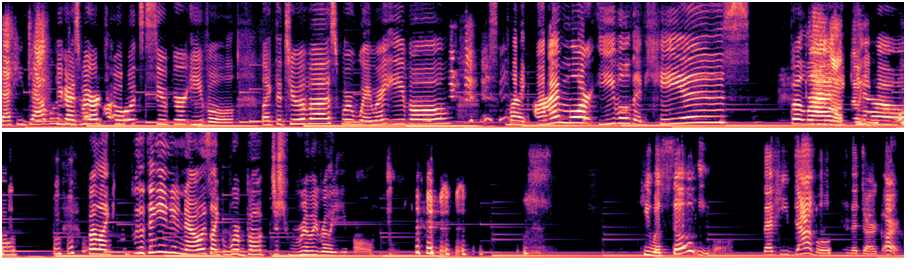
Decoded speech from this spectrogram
that he dabbled You guys, we are totes super evil. Like the two of us, we're way, way evil. Like I'm more evil than he is. But like, you know, but like the thing you need to know is like we're both just really, really evil. he was so evil that he dabbled in the dark arts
